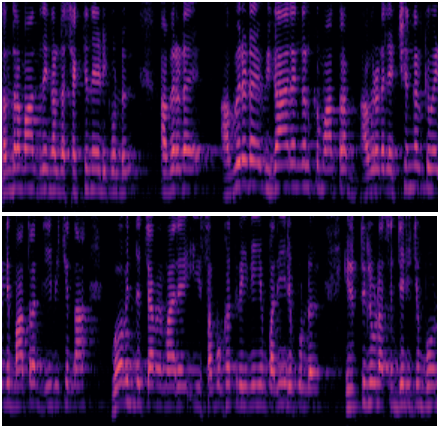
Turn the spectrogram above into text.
തന്ത്രമാന്ത്രങ്ങളുടെ ശക്തി നേടിക്കൊണ്ട് അവരുടെ അവരുടെ വികാരങ്ങൾക്ക് മാത്രം അവരുടെ ലക്ഷ്യങ്ങൾക്ക് വേണ്ടി മാത്രം ജീവിക്കുന്ന ഗോവിന്ദസ്വാമിമാർ ഈ സമൂഹത്തിൽ ഇനിയും പതിയിരിപ്പുണ്ട്. ഇരുട്ടിലൂടെ സഞ്ചരിക്കുമ്പോൾ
